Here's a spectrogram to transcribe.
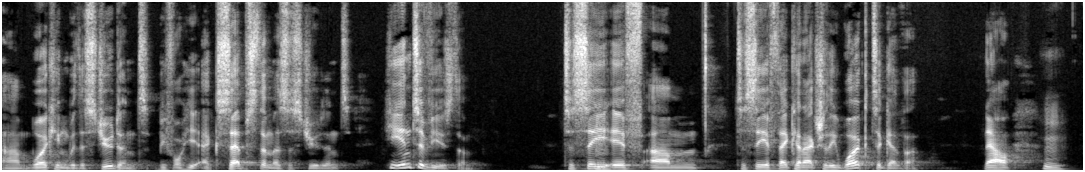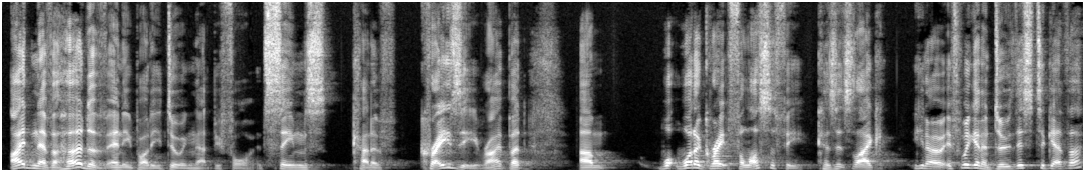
um, working with a student, before he accepts them as a student, he interviews them to see mm. if um, to see if they can actually work together. Now, mm. I'd never heard of anybody doing that before. It seems kind of crazy, right? But um, what what a great philosophy because it's like you know if we're going to do this together,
